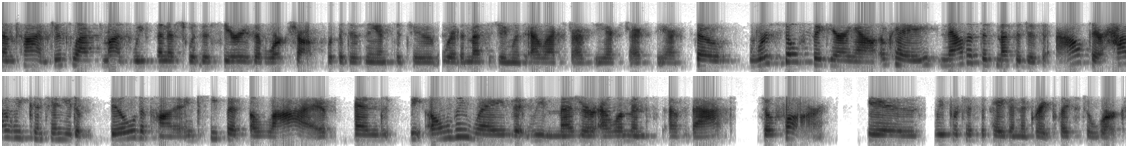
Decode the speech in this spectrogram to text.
some time. Just last month, we finished with a series of workshops with the Disney Institute where the messaging was LX drives EX drives CX. So we're still figuring out, okay, now that this message is out there, how do we continue to build upon it and keep it alive and the only way that we measure elements of that so far is we participate in the Great Place to Work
